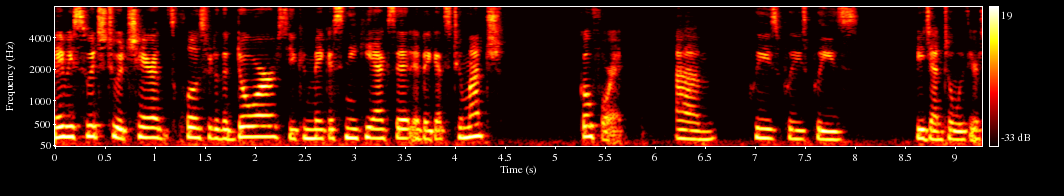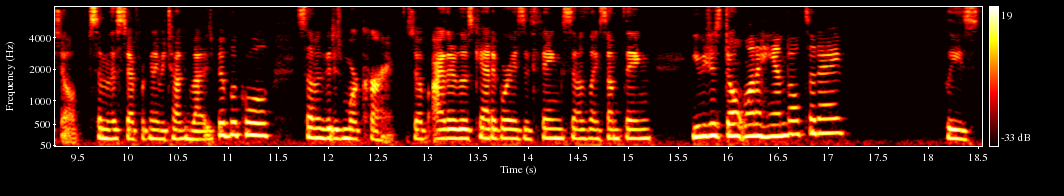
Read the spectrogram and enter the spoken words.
Maybe switch to a chair that's closer to the door so you can make a sneaky exit if it gets too much. Go for it. Um, please, please, please be gentle with yourself. Some of the stuff we're going to be talking about is biblical, some of it is more current. So if either of those categories of things sounds like something you just don't want to handle today, please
